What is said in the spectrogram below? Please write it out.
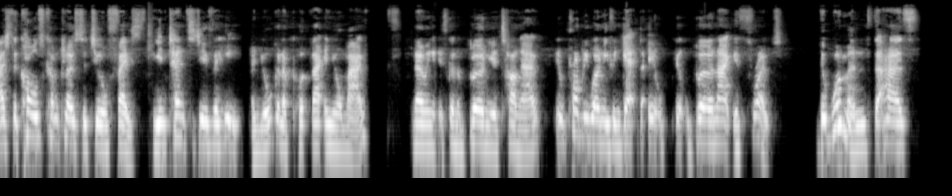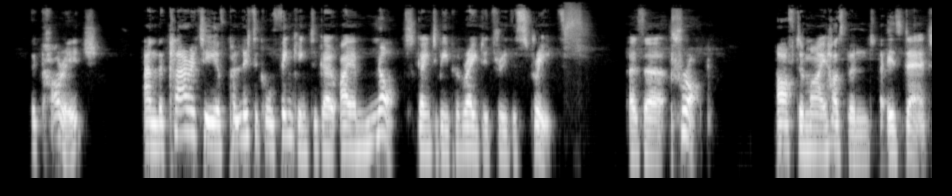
as the coals come closer to your face, the intensity of the heat, and you're going to put that in your mouth, knowing it's going to burn your tongue out. It probably won't even get, it'll, it'll burn out your throat the woman that has the courage and the clarity of political thinking to go, I am not going to be paraded through the streets as a prop after my husband is dead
